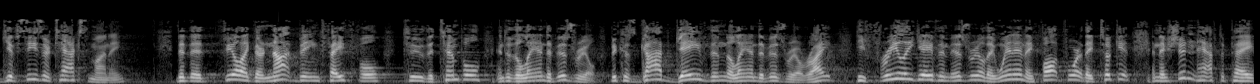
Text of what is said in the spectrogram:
give Caesar tax money, that they feel like they're not being faithful to the temple and to the land of Israel. Because God gave them the land of Israel, right? He freely gave them Israel. They went in, they fought for it, they took it, and they shouldn't have to pay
